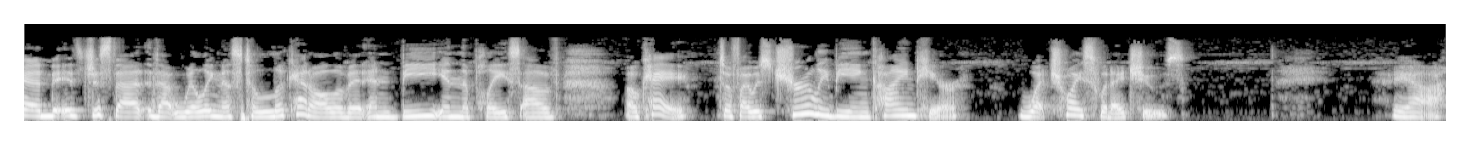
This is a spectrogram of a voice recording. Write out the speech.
and it's just that that willingness to look at all of it and be in the place of okay so if i was truly being kind here what choice would I choose? Yeah.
